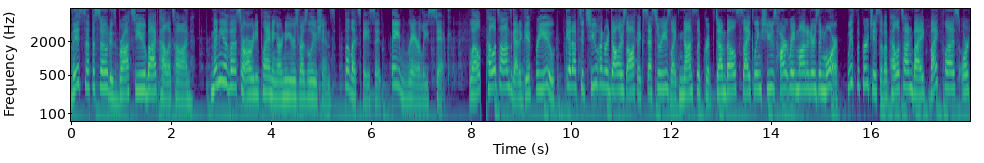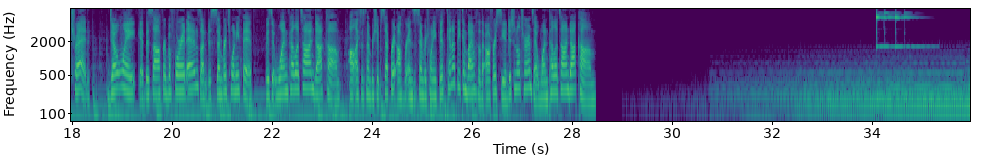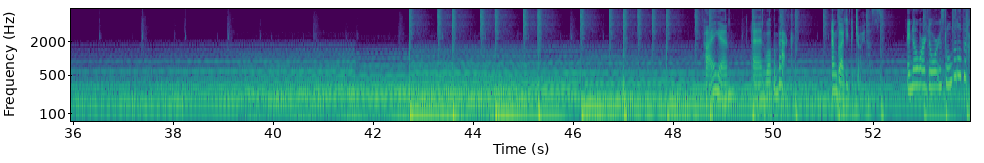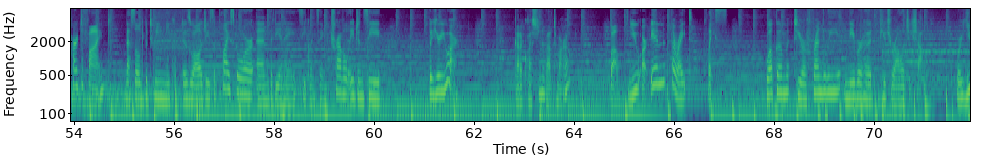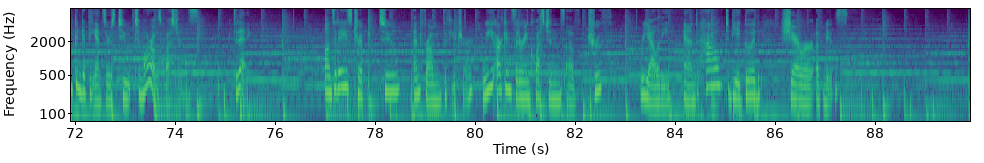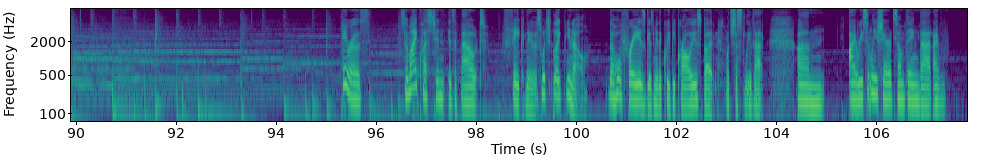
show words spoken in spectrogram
This episode is brought to you by Peloton. Many of us are already planning our New Year's resolutions, but let's face it, they rarely stick. Well, Peloton's got a gift for you. Get up to $200 off accessories like non slip grip dumbbells, cycling shoes, heart rate monitors, and more with the purchase of a Peloton bike, Bike Plus, or Tread. Don't wait. Get this offer before it ends on December 25th. Visit onepeloton.com. All access membership separate. Offer ends December 25th. Cannot be combined with other offers. See additional terms at onepeloton.com. again, and welcome back. I'm glad you could join us. I know our door is a little bit hard to find, nestled between the cryptozoology supply store and the DNA sequencing travel agency, but here you are. Got a question about tomorrow? Well, you are in the right place. Welcome to your friendly neighborhood futurology shop, where you can get the answers to tomorrow's questions today. On today's trip to and from the future, we are considering questions of truth, reality, and how to be a good sharer of news. Hey, Rose. So, my question is about fake news, which, like, you know, the whole phrase gives me the creepy crawlies, but let's just leave that. Um, I recently shared something that I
